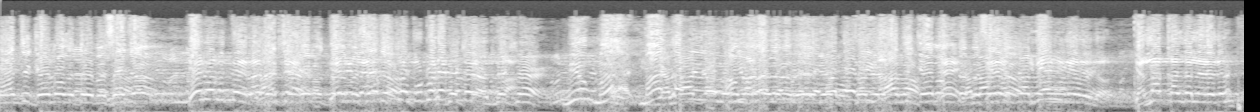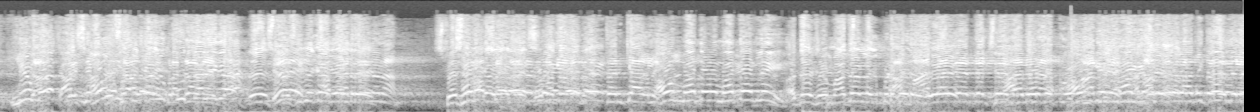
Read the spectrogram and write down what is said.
ರಾಜ್ಯಕ್ಕೆ ಏನ್ ಮೆಸೇಜ್ ಏನಾಗುತ್ತೆ ಏನಾಗುತ್ತೆ. ನೀವು? ಎಲ್ಲಾ ಕಾಲದಲ್ಲಿ ನಡೆಯೋದು ಸಮಾಧಾನ. ತನಿಖೆ ಆಗ್ಲಿ. ಅವ್ರು ಮಾತಾಡೋ ಮಾತಾಡ್ಲಿ. ಅಧ್ಯಕ್ಷ ಮಾತಾಡ್ಲಿಕ್ಕೆ ಬಿಡ್ಬೇಡಿ. ಅಧ್ಯಕ್ಷರೇ, ನಾವೇನ- ಅಧಿಕಾರ ಇಲ್ಲ.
